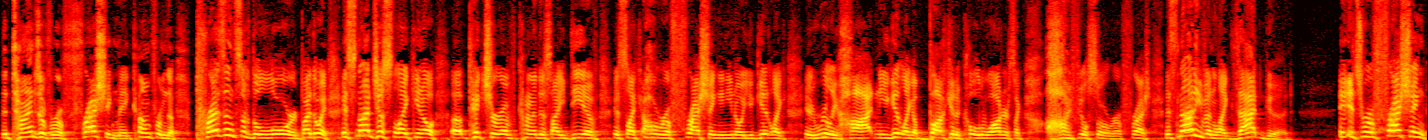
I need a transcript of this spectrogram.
the times of refreshing may come from the presence of the Lord. By the way, it's not just like, you know, a picture of kind of this idea of it's like, oh, refreshing. And, you know, you get like really hot and you get like a bucket of cold water. It's like, oh, I feel so refreshed. It's not even like that good. It's refreshing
